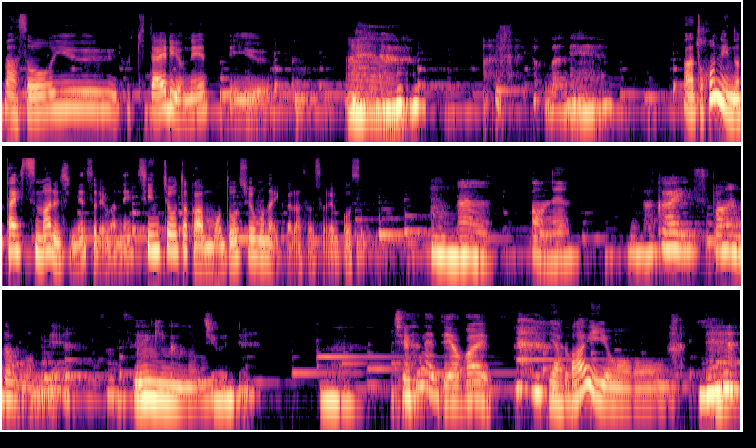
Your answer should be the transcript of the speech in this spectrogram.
まあそういうの鍛えるよねっていううん。そうだねあと本人の体質もあるしねそれはね身長とかはもうどうしようもないからさそれこそうんうん。そうね。長いスパンだもんね撮影期間うん10年うん。10年ってやばい。やばいよ ね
